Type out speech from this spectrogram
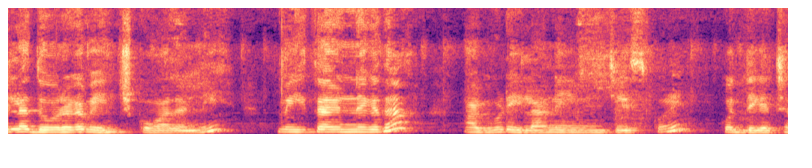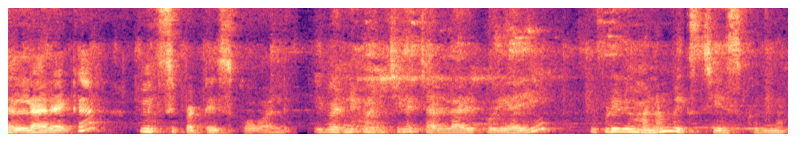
ఇలా దూరగా వేయించుకోవాలండి. మిగతా ఉన్నాయి కదా అవి కూడా ఇలానే వేయించేసుకొని కొద్దిగా చల్లారాక మిక్సీ పట్టేసుకోవాలి. ఇవన్నీ మంచిగా చల్లారిపోయాయి. ఇప్పుడు ఇవి మనం మిక్స్ చేసుకుందాం.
